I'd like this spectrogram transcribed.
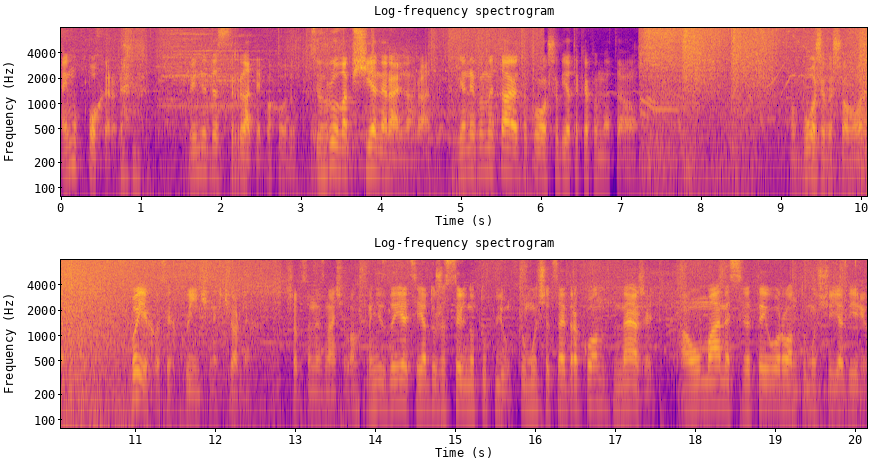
А йому похер. Він не дасть срати, походу. Цю гру вообще нереально грати. Я не пам'ятаю такого, щоб я таке пам'ятав. О боже, ви що гоните? Бий їх оцих куінчених чорних, щоб це не значило. Мені здається, я дуже сильно туплю, тому що цей дракон нежить. А у мене святий урон, тому що я вірю.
